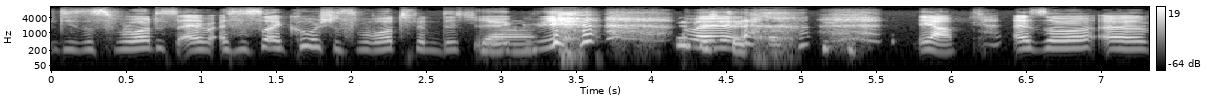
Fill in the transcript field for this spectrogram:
dieses Wort ist einfach, es ist so ein komisches Wort, finde ich Ja. irgendwie. Weil-. Ja, also äh,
